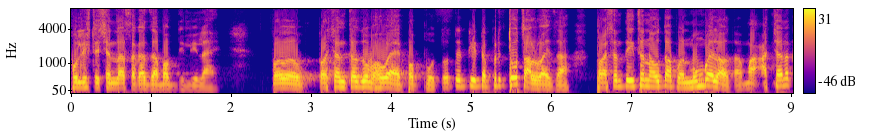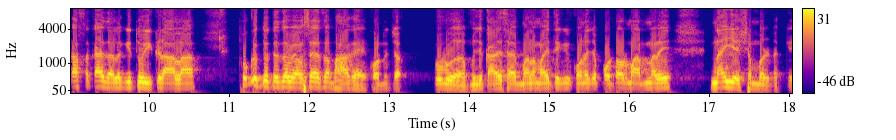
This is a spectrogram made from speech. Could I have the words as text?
पोलीस स्टेशनला सगळा जबाब दिलेला आहे. प- प्रशांतचा जो भाऊ आहे पप्पू तो ते ती टपरी तो चालवायचा. प्रशांत इथं नव्हता पण मुंबईला होता. मग अचानक असं काय झालं की तो इकडं आला? तो तो त्याचा व्यवसायाचा भाग आहे. कोणाच्या म्हणजे काळे साहेब मला माहिती आहे की कोणाच्या पोटावर मारणारे नाहीये शंभर टक्के.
